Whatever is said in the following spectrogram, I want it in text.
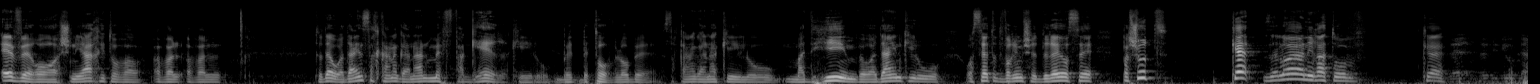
ever, או השנייה הכי טובה, אבל, אבל אתה יודע, הוא עדיין שחקן הגנה מפגר, כאילו, בטוב, לא בשחקן הגנה כאילו מדהים, והוא עדיין כאילו עושה את הדברים שדריי עושה. פשוט, כן, זה לא היה נראה טוב. כן. זה, זה בדיוק ה...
